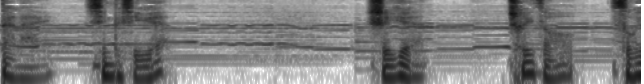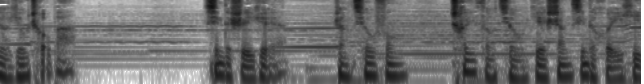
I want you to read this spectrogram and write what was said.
带来新的喜悦。十月，吹走所有忧愁吧。新的十月，让秋风吹走九月伤心的回忆，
